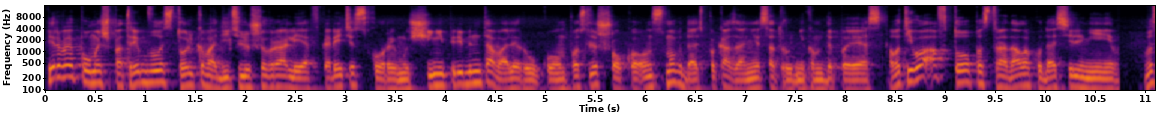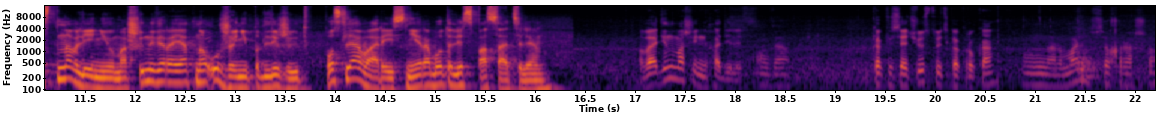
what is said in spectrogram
Первая помощь потребовалась только водителю «Шевроле». В карете скорой мужчине перебинтовали руку. После шока он смог дать показания сотрудникам ДПС. А вот его авто пострадало куда сильнее. Восстановлению машины, вероятно, уже не подлежит. После аварии с ней работали спасатели. Вы один в машине находились? Да. Как вы себя чувствуете, как рука? Нормально, все хорошо.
